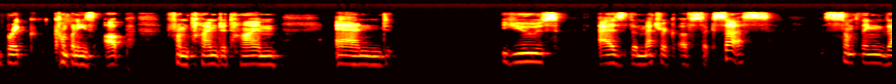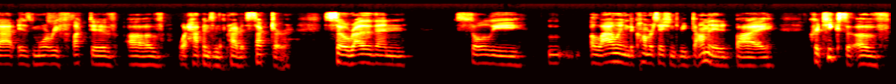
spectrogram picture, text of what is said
break companies up from time to time and use as the metric of success something that is more reflective of what happens in the private sector. So rather than solely allowing the conversation to be dominated by critiques of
